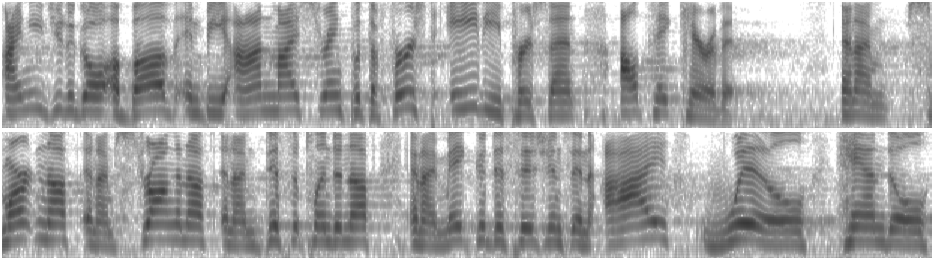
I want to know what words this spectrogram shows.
I need you to go above and beyond my strength, but the first 80%, I'll take care of it and I'm smart enough and I'm strong enough and I'm disciplined enough and I make good decisions and I will handle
